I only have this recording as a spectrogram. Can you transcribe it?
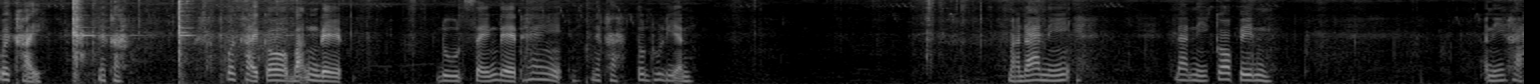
กล้วยไข่เนี่ยค่ะกล้วยไข่ก็บังแดดดูดแสงแดดให้เนี่ยค่ะต้นทุเรียน มาด้านนี้ ด้านนี้ก็เป็น อันนี้ค่ะ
